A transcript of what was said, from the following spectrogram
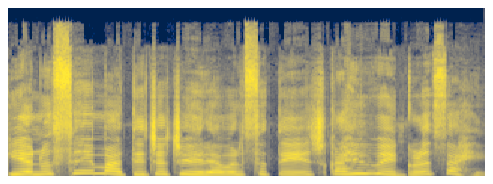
की अनुसय मातेच्या चेहऱ्यावरचं तेज काही वेगळंच आहे.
